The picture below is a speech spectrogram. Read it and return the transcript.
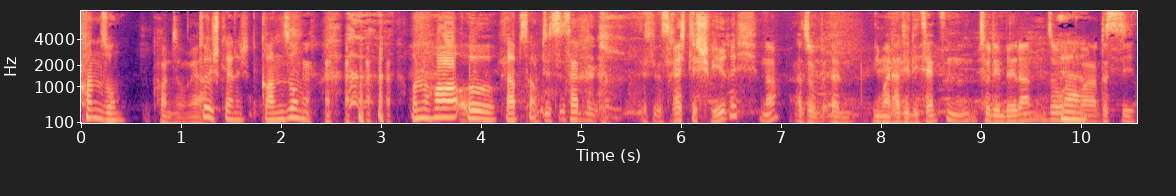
Konsum. Konsum, ja. Natürlich kenne ich Konsum. und oh, gab's auch. Das ist halt, es ist rechtlich schwierig, ne? Also äh, niemand hat die Lizenzen zu den Bildern und so, Ja. aber das, ist die,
